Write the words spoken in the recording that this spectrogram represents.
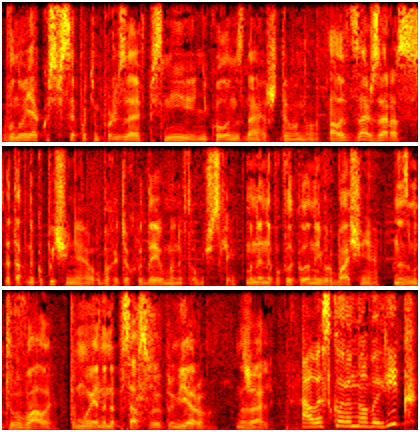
Воно якось все потім пролізає в пісні, ніколи не знаєш, де воно. Але ти знаєш, зараз етап накопичення у багатьох людей, у мене в тому числі. Мене не покликали на Євробачення, не змотивували, тому я не написав свою прем'єру. На жаль, Але скоро новий рік,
